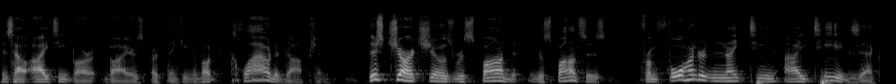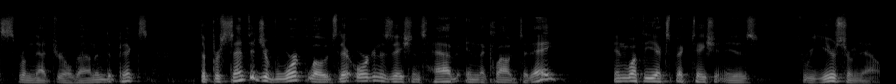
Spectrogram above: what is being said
is how IT bar, buyers are thinking about cloud adoption. This chart shows respond, responses from 419 IT execs from that drill down and depicts the percentage of workloads their organizations have in the cloud today and what the expectation is three years from now.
